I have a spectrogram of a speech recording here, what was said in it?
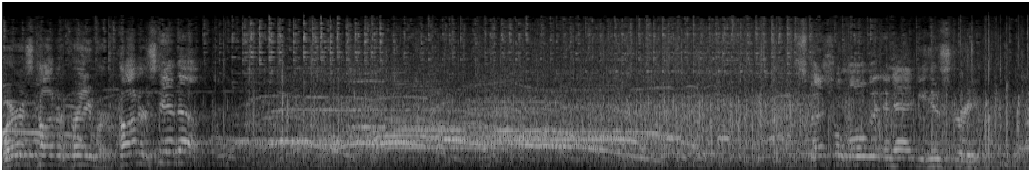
Where is Connor Kramer? Connor, stand up. Special moment in Aggie history.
